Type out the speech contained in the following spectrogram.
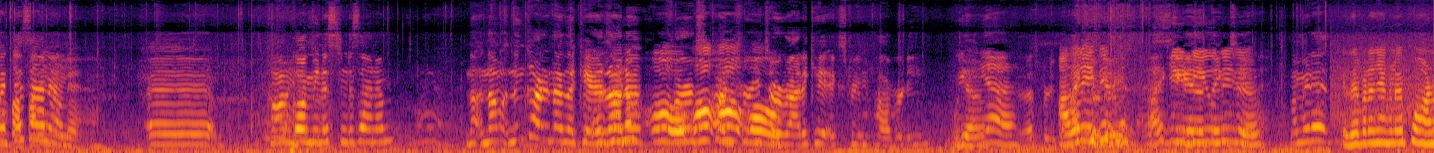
മറ്റേ സാധനം. പപ്പാനില്ലേ? കോമ്യൂണിസ്റ്റിന്റെ സാധനം. No, no, നിങ്ങൾക്ക് അറിയണ്ടായിരുന്നോ കേരള to eradicate extreme poverty? മമ്മിയുടെ ഇതിവിടെ ഞങ്ങൾ പോണ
